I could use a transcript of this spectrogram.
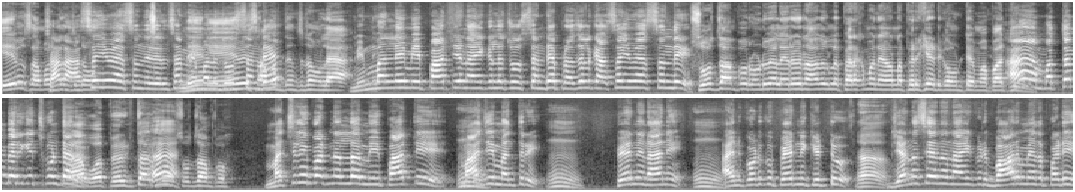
ఏమి చాలా అసహ్యం వేస్తుంది తెలుసా మిమ్మల్ని చూస్తుంటే? మిమ్మల్ని మీ పార్టీ నాయకులను చూస్తుంటే ప్రజలకు అసహ్యం వేస్తుంది. చూద్దాంపు రెండు వేల ఇరవై నాలుగులో పెరకమని ఏమన్నా పెరికేట్టుగా ఉంటే మా పార్టీ? మొత్తం పెరిగించుకుంటారు. ఓ పెరుగుతారు ఆ. చూద్దాంపు మచిలీపట్నంలో మీ పార్టీ మాజీ మంత్రి. పేర్ని నాని ఆయన కొడుకు పేర్ని కిట్టు. జనసేన నాయకుడి బారు మీద పడి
